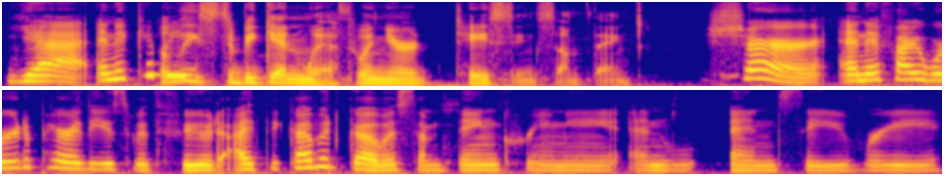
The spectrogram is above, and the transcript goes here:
yeah, and it can be at be least to begin with when you're tasting something. Sure. And if I were to pair these with food, I think I would go with something creamy and and savory,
